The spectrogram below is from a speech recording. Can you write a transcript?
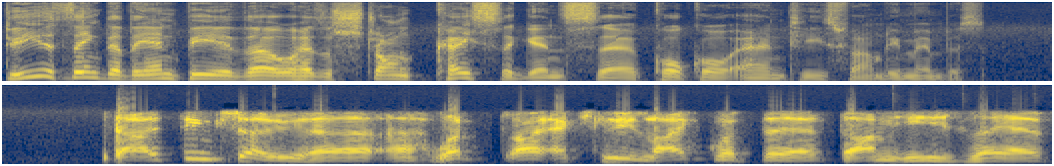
Do you think that the NPA though has a strong case against uh, Koko and his family members? Yeah, I think so. Uh, uh, what I actually like what they have done is they have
